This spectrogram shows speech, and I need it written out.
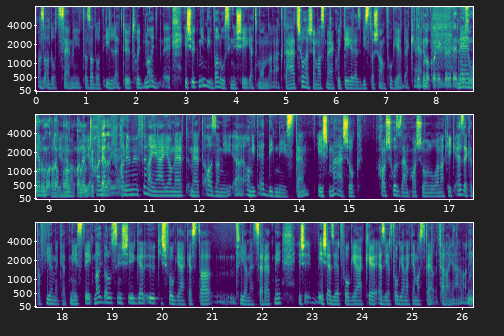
az adott szemét, az adott illetőt, hogy nagy, és ők mindig valószínűséget mondanak. Tehát sohasem azt mondják, hogy téged ez biztosan fog érdekelni. Tehát nem akarják beleverni nem, az nem akarja, abba, nem akarja, hanem csak hanem, felajánlja. Hanem ő felajánlja, mert, mert az, ami, amit eddig néztem, és mások has, hozzám hasonlóan, akik ezeket a filmeket nézték, nagy valószínűséggel ők is fogják ezt a filmet szeretni, és, és ezért, fogják, ezért fogja nekem azt fel, felajánlani. Mm.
